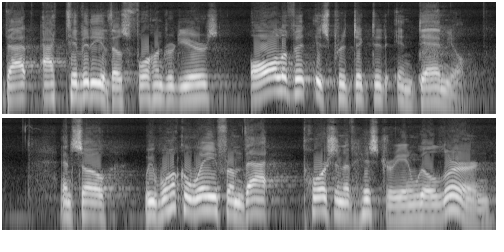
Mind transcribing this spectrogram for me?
that activity of those 400 years, all of it is predicted in Daniel. And so we walk away from that portion of history and we'll learn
